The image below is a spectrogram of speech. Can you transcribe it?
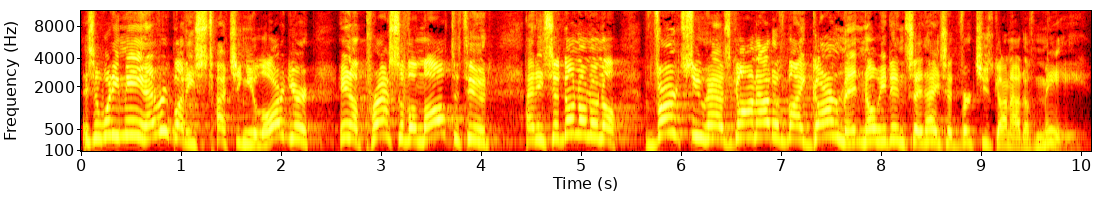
They said, What do you mean? Everybody's touching you, Lord. You're in a press of a multitude. And he said, No, no, no, no. Virtue has gone out of my garment. No, he didn't say that. He said, Virtue's gone out of me.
